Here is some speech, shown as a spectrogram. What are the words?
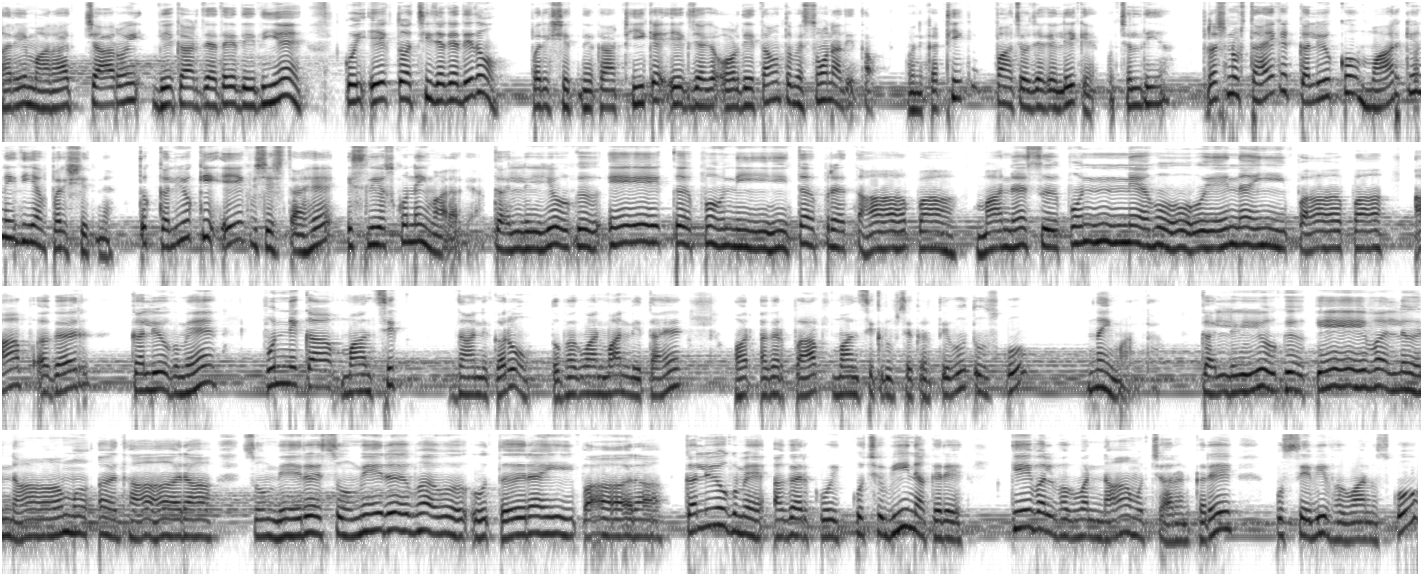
अरे महाराज, चारों ही बेकार जगह दे दी हैं, कोई एक तो अच्छी जगह दे दो। परीक्षित ने कहा, ठीक है, एक जगह और देता हूँ तो मैं सोना देता हूँ। उन्होंने कहा, ठीक है, पाँचों जगह लेके वो चल दिया। प्रश्न उठता है कि कलयुग को मार क्यों नहीं दिया परीक्षित ने? तो कलयुग की एक विशेषता है, इसलिए उसको नहीं मारा गया। कलयुग एक पुनीत प्रतापा, मानस पुण्य हो नहीं पापा। आप अगर कलयुग में पुण्य का मानसिक दान करो तो भगवान मान लेता है, और अगर पाप मानसिक रूप से करते हो तो उसको नहीं मानता। कलयुग केवल नाम अधारा। सुमिर सुमिर भव उतरई पारा। कलयुग में अगर कोई कुछ भी न करे, केवल भगवान नाम उच्चारण करे, उससे भी भगवान उसको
